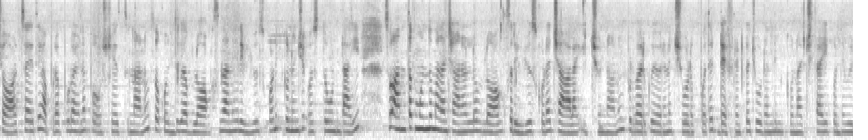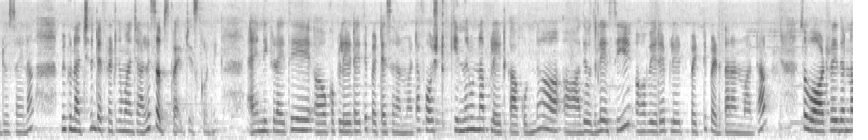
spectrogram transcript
షార్ట్స్ అయితే అప్పుడప్పుడు అయినా పోస్ట్ చేస్తున్నాను. సో కొద్దిగా వ్లాగ్స్ కానీ రివ్యూస్ కూడా ఇక్కడ నుంచి వస్తూ ఉంటాయి. సో అంతకుముందు మన ఛానల్లో వ్లాగ్స్ రివ్యూస్ కూడా చాలా ఇచ్చున్నాను. ఇప్పటి వరకు ఎవరైనా చూడకపోతే డెఫినెట్గా చూడండి. మీకు నచ్చుతాయి కొన్ని వీడియోస్ అయినా. మీకు నచ్చితే డెఫినెట్గా మన ఛానల్ని సబ్స్క్రైబ్ చేసుకోండి. అండ్ ఇక్కడైతే ఒక ప్లేట్ అయితే పెట్టేశాను అనమాట ఫస్ట్ కింద ఉన్న ప్లేట్ కాకుండా అది వదిలేసి వేరే ప్లేట్ పెట్టి పెడతానమాట సో వాటర్ ఏదన్నా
